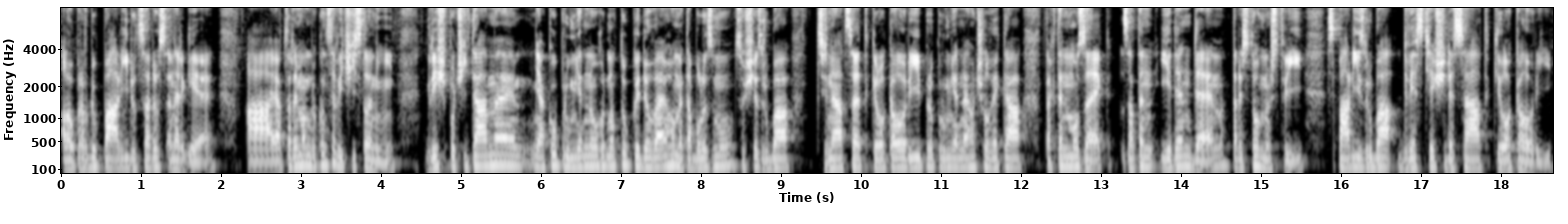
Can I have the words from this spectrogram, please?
ale opravdu pálí docela dost energie. A já tady mám dokonce vyčíslený, když počítáme nějakou průměrnou hodnotu klidového metabolismu, což je zhruba 1300 kilokalorií pro průměrného člověka, tak ten mozek za ten jeden den, tady z toho množství, spálí zhruba 260 kilokalorií.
